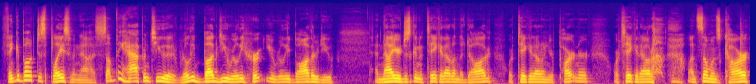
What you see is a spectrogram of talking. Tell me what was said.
think about displacement now. Has something happened to you that really bugged you, really hurt you, really bothered you? And now you're just going to take it out on the dog or take it out on your partner or take it out on someone's car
